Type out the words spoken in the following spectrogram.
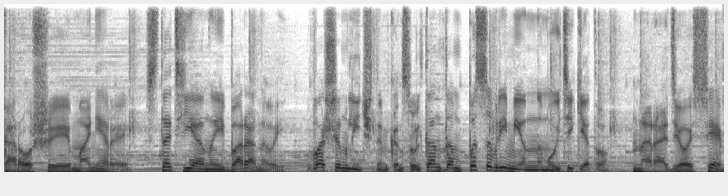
Хорошие манеры с Татьяной Барановой, вашим личным консультантом по современному этикету на Радио 7.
